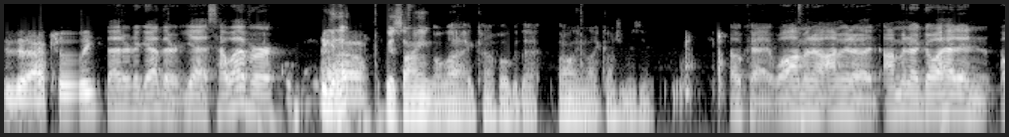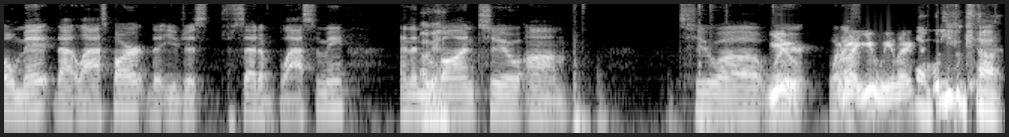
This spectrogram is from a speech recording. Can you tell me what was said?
Is it actually? Better together. Yes. However, Uh, because I ain't gonna lie, I kind of fuck with that. I don't even like country music. Okay. Well, I'm gonna, I'm gonna, I'm gonna go ahead and omit that last part that you just said of blasphemy, and then move on to um, to uh, You. where, what I- about you, Wheeler? Yeah, what do you got?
